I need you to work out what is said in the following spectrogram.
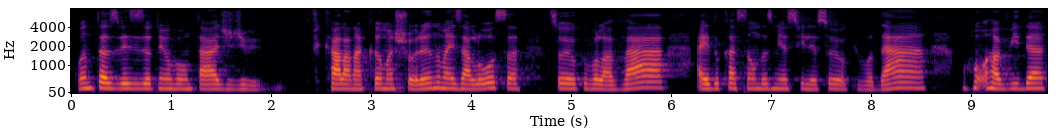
Quantas vezes eu tenho vontade de ficar lá na cama chorando, mas a louça sou eu que vou lavar, a educação das minhas filhas sou eu que vou dar, a vida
